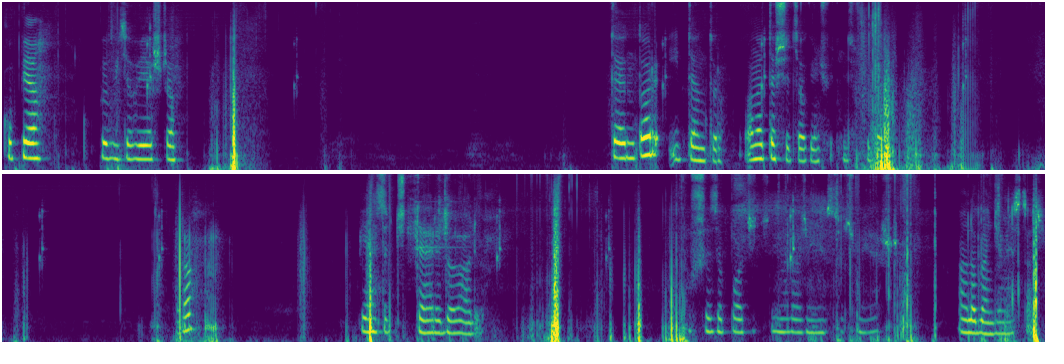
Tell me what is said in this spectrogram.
Kupię. Widzowie jeszcze. Ten tor i ten tor. One też się całkiem świetnie sprzedają. Dobra. 504 dolary. Muszę zapłacić. Na razie nie stać mnie jeszcze. Ale będzie mnie stać.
